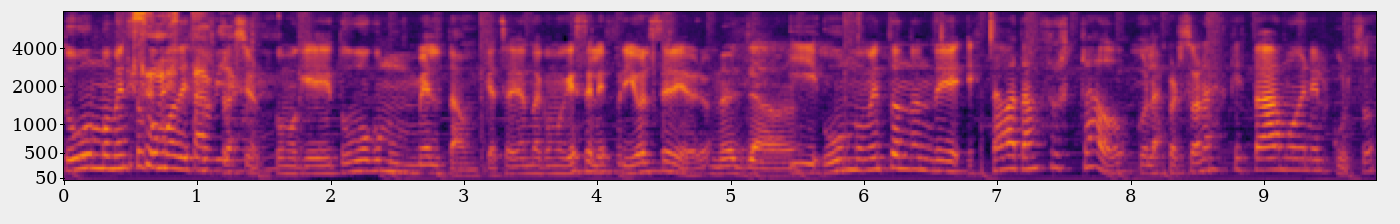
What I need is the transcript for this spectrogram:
tuvo un momento Eso como no de bien, frustración, weón. como que tuvo como un meltdown, ¿cachai? Anda como que se le frió el cerebro. No, ya. Y hubo un momento en donde estaba tan frustrado con las personas que estábamos en el curso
